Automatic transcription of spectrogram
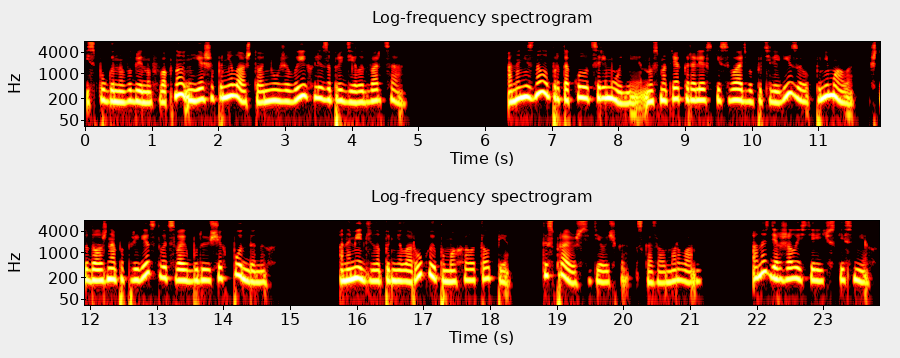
Испуганно выглянув в окно, Ниеша поняла, что они уже выехали за пределы дворца. Она не знала протокола церемонии, но, смотря королевские свадьбы по телевизору, понимала, что должна поприветствовать своих будущих подданных. Она медленно подняла руку и помахала толпе. «Ты справишься, девочка», — сказал Марван. Она сдержала истерический смех.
